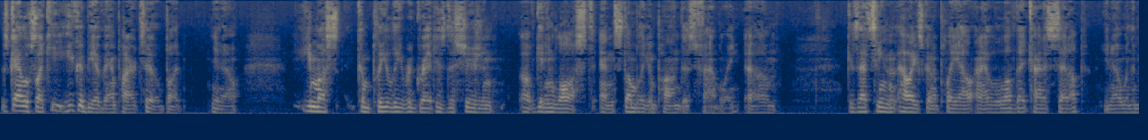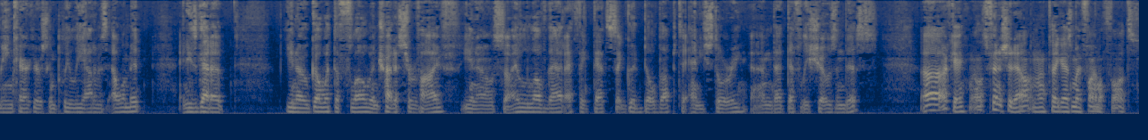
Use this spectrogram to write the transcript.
This guy looks like he he could be a vampire too, but you know, he must completely regret his decision of getting lost and stumbling upon this family. Um, because that's seen how it's going to play out, and I love that kind of setup. You know, when the main character is completely out of his element, and he's got to, you know, go with the flow and try to survive. You know, so I love that. I think that's a good build up to any story, and that definitely shows in this. Uh, okay, well, let's finish it out, and I'll tell you guys my final thoughts.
